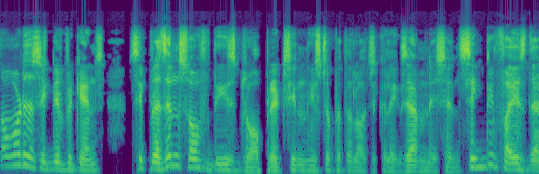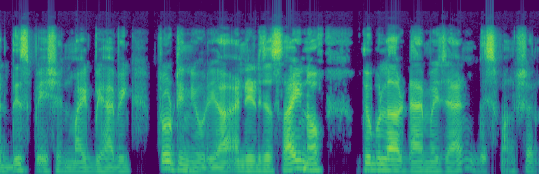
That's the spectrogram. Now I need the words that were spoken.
Now, what is the significance? See, presence of these droplets in histopathological examination signifies that this patient might be having proteinuria and it is a sign of tubular damage and dysfunction.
